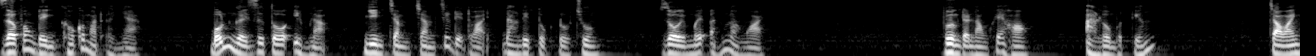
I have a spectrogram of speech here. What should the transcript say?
Giờ Phong Đình không có mặt ở nhà. Bốn người dư tô im lặng, nhìn chằm chằm chiếc điện thoại đang liên tục đổ chuông, rồi mới ấn loa ngoài. Vương Đại Long khẽ ho, alo một tiếng. Chào anh,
